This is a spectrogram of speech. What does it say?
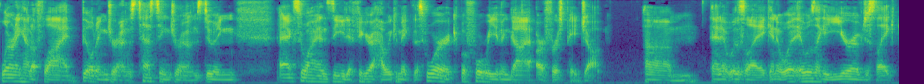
learning how to fly, building drones, testing drones, doing X, Y, and Z to figure out how we can make this work before we even got our first paid job. Um, and it was like, and it was, it was like a year of just like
